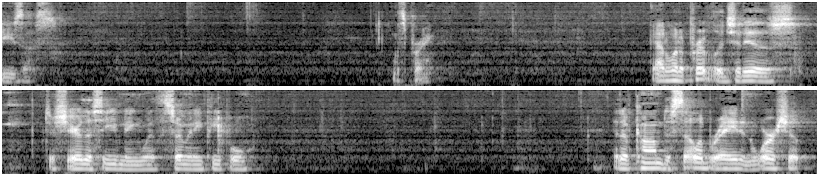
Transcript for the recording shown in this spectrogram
Jesus. Let's pray. God, what a privilege it is to share this evening with so many people that have come to celebrate and worship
